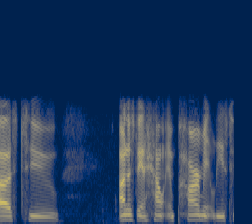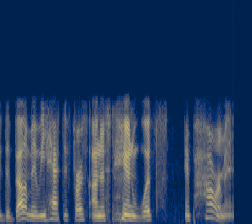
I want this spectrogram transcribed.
us to understand how empowerment leads to development, we have to first understand what's empowerment.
